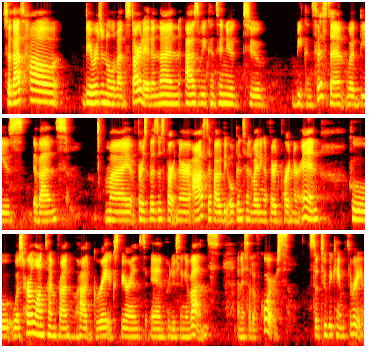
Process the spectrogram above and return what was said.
so that's how the original event started and then as we continued to be consistent with these events my first business partner asked if i would be open to inviting a third partner in who was her longtime friend who had great experience in producing events. And I said, Of course. So two became three.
